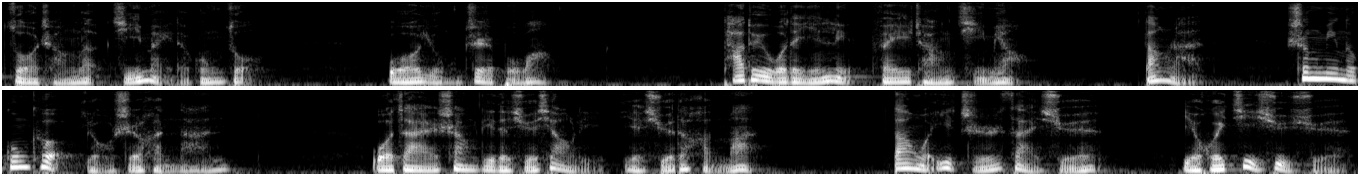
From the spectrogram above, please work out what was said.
做成了极美的工作，我永志不忘。他对我的引领非常奇妙。当然，生命的功课有时很难。我在上帝的学校里也学得很慢，但我一直在学，也会继续学，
